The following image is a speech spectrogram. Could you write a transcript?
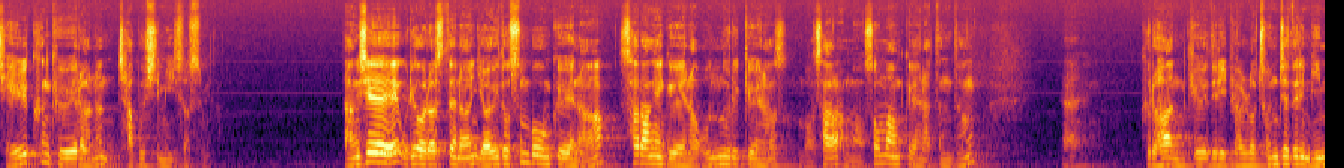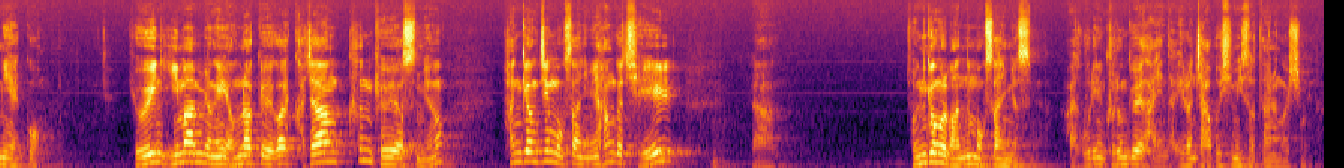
제일 큰 교회라는 자부심이 있었습니다. 당시에 우리 어렸을 때는 여의도 순복음교회나 사랑의 교회나 온누리교회나 뭐, 뭐 소망교회나 등등 예, 그러한 교회들이 별로 존재들이 미미했고 교인 2만 명의 영락교회가 가장 큰 교회였으며 한경진 목사님이 한국 제일 존경을 받는 목사님이었습니다. 아, 우리는 그런 교회 다닌다 이런 자부심이 있었다는 것입니다.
